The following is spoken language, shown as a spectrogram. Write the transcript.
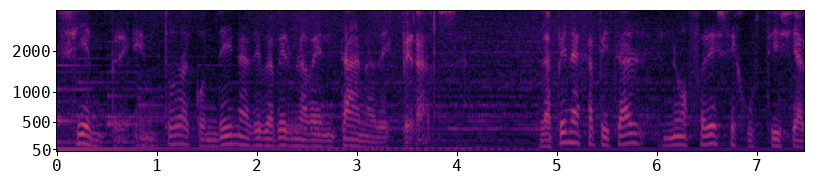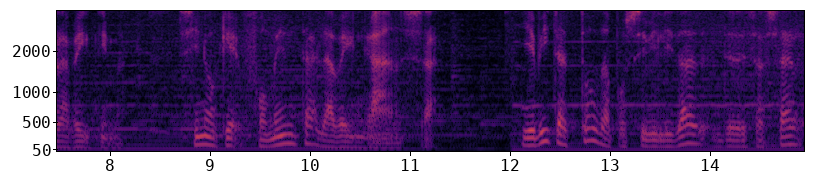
Siempre, en toda condena, debe haber una ventana de esperanza. La pena capital no ofrece justicia a las víctimas, sino que fomenta la venganza y evita toda posibilidad de deshacer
